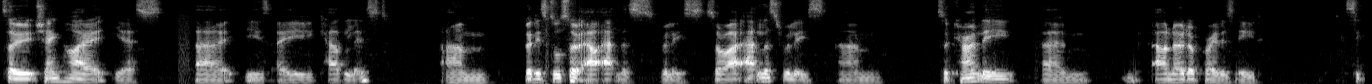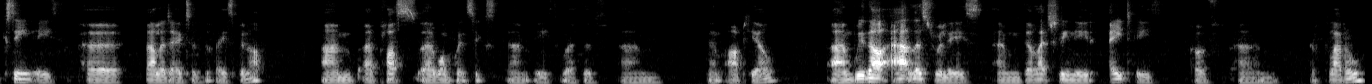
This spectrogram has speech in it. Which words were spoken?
So Shanghai, yes, uh, is a catalyst, um, but it's also our Atlas release. So our Atlas release, um, so currently um, our node operators need 16 ETH per validator that they spin up um, uh, plus uh, 1.6 um, ETH worth of um, um RPL. Um, with our Atlas release, um, they'll actually need 8 ETH of, of collateral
